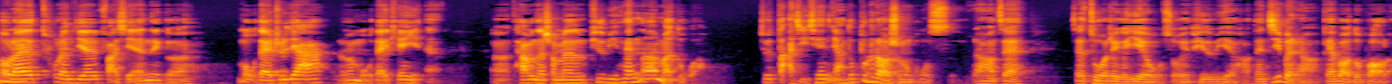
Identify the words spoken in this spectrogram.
后来突然间发现那个某贷之家、什么某贷天眼，啊，他们的上面 P to P 还那么多，就大几千家都不知道什么公司，然后在在做这个业务，所谓 P to P 也好，但基本上该报都报了。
